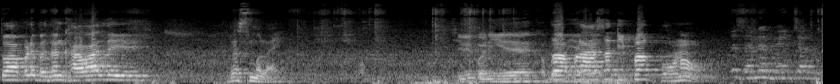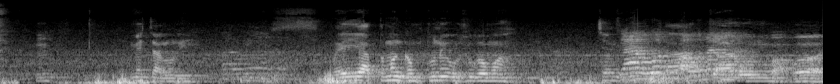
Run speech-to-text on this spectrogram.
તો આપણે બધાને ખાવા દઈએ. રસમલાઈ. તો આપણા આશા દીપક ભોણો. મેચ ચાલુ રહી. ભાઈ આ તમને ગમતું નહીં ઓછું ગમા જેમ કે ચાર ઓવરનું ભાવના. ચાર ઓવરનું બાબર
